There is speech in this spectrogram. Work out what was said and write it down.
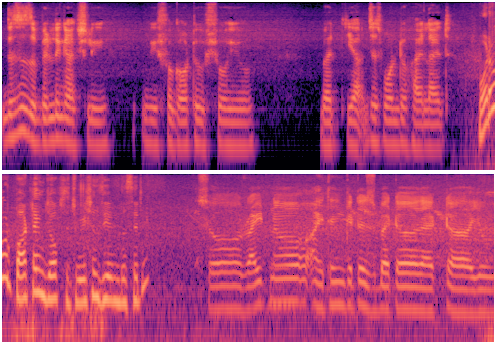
This is the building actually. We forgot to show you, but yeah, just want to highlight. What about part-time job situations here in the city? So right now, I think it is better that uh, you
